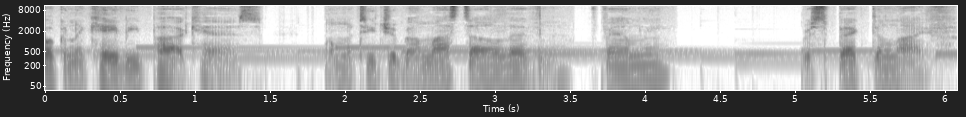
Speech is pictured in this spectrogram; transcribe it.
Welcome to KB Podcast. I'm going to teach you about my style of living, family, respect, and life.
